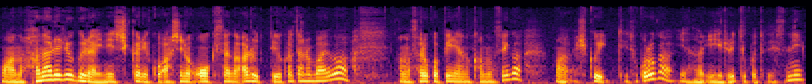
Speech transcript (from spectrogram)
もうあの、離れるぐらいね、しっかりこう、足の大きさがあるっていう方の場合は、あの、サルコペニアの可能性が、まあ、低いっていうところが、言えるということですね。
